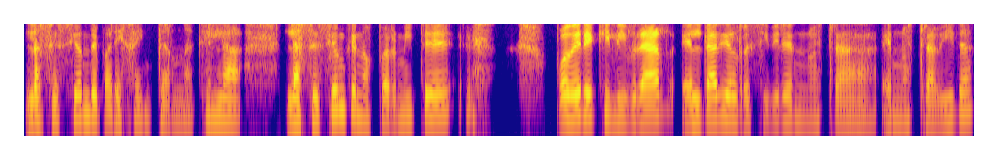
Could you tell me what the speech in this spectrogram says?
la sesión de pareja interna, que es la, la sesión que nos permite poder equilibrar el dar y el recibir en nuestra, en nuestra vida?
